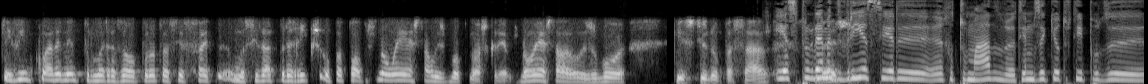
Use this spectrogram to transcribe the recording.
tem vindo claramente por uma razão ou por outra a ser feita uma cidade para ricos ou para pobres. Não é esta a Lisboa que nós queremos. Não é esta a Lisboa que existiu no passado. Esse programa mas... deveria ser eh, retomado? Temos aqui outro tipo de,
